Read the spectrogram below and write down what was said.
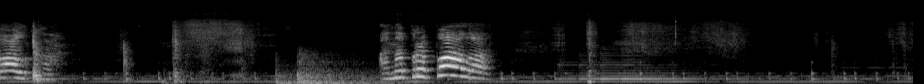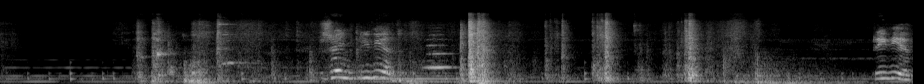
Палка. Она пропала. Жень, привет. Привет.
